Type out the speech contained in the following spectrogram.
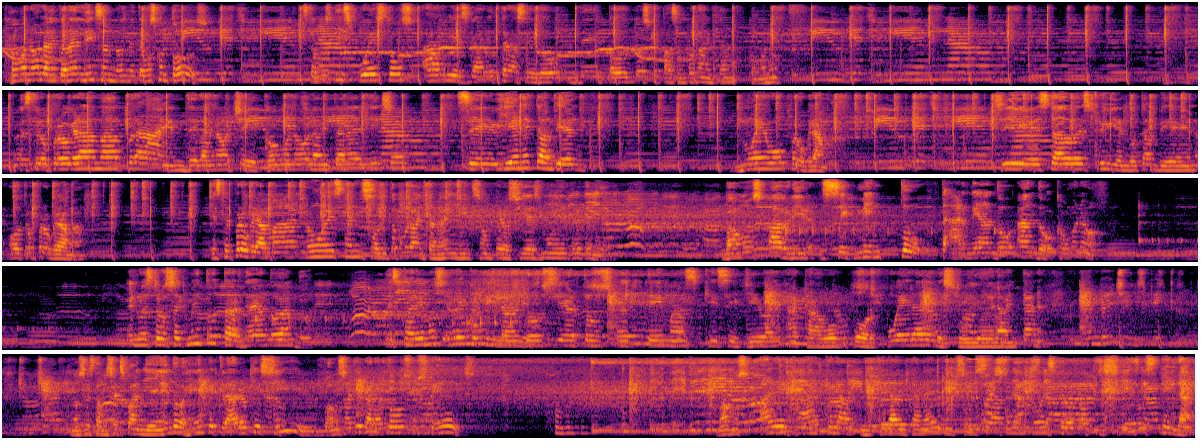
¿Cómo no? La ventana del Nixon, nos metemos con todos. Estamos dispuestos a arriesgar el trasero de todos los que pasan por la ventana. ¿Cómo no? Nuestro programa Prime de la noche, como no, la ventana del Nixon, se viene también nuevo programa. Sí, he estado escribiendo también otro programa. Este programa no es tan insólito como la ventana del Nixon, pero sí es muy entretenido. Vamos a abrir segmento tardeando ando, ¿cómo no? En nuestro segmento Tardeando Ando estaremos recopilando ciertos eh, temas que se llevan a cabo por fuera del estudio de la ventana. Nos estamos expandiendo, gente, claro que sí. Vamos a llegar a todos ustedes. Vamos a dejar que la, ventana del Nixon sea como nuestro noticiero estelar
